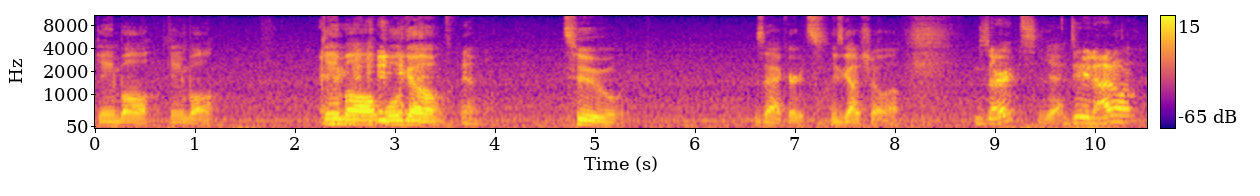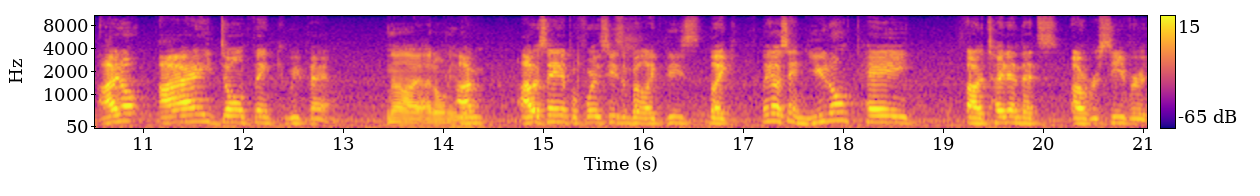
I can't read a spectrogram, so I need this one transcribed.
Game ball. Game ball. Game ball will go to Zach Ertz. He's got to show up. Zerts. Yeah. Dude, I don't. I don't. I don't think we pay him. No, I, I don't either. I'm. I was saying it before the season, but like these, like like I was saying, you don't pay a tight end that's a receiver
